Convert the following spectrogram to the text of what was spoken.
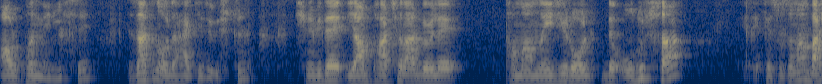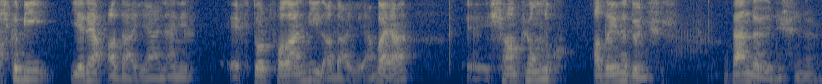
Avrupa'nın en iyisi. Zaten orada herkese üstün. Şimdi bir de yan parçalar böyle tamamlayıcı rolde olursa Efes o zaman başka bir yere aday. Yani hani F4 falan değil adaylı. Yani bayağı e, şampiyonluk adayına dönüşür. Ben de öyle düşünüyorum.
